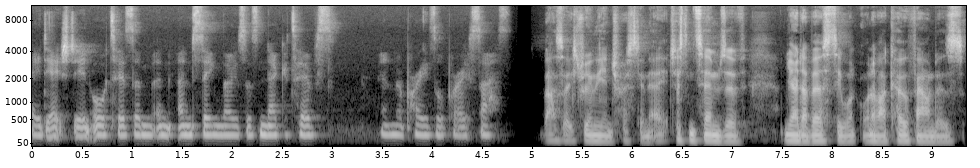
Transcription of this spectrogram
ADHD and autism and, and seeing those as negatives in an appraisal process. That's extremely interesting. Eh, just in terms of neurodiversity, one, one of our co-founders,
